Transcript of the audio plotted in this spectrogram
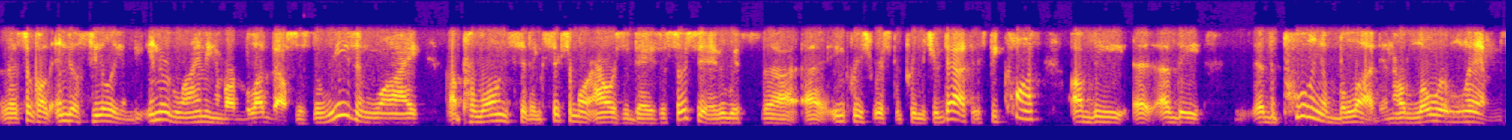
the so-called endothelium, the inner lining of our blood vessels. The reason why uh, prolonged sitting, six or more hours a day, is associated with uh, uh, increased risk of premature death is because of the uh, of the uh, the pooling of blood in our lower limbs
